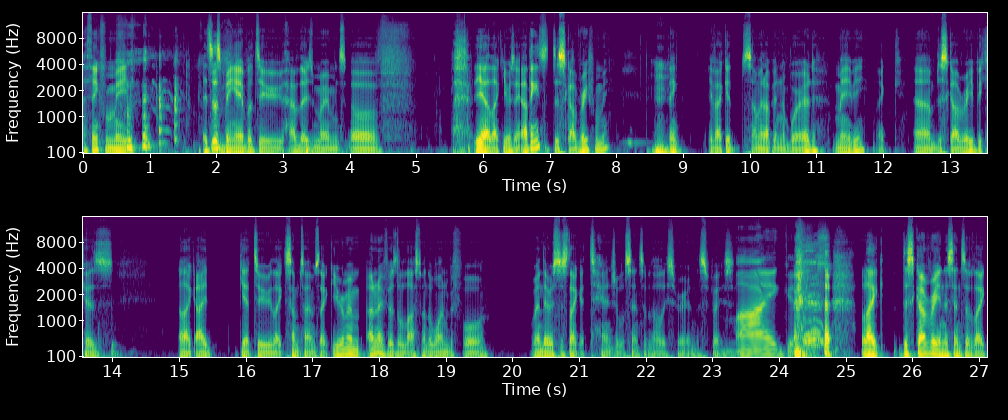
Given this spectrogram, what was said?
I think for me, it's just being able to have those moments of, yeah, like you were saying. I think it's discovery for me. Mm. think if I could sum it up in a word, maybe like um, discovery, because like I get to like sometimes like you remember I don't know if it was the last one, the one before, when there was just like a tangible sense of the Holy Spirit in the space. My goodness. like discovery in the sense of like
